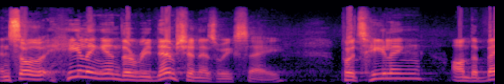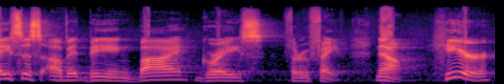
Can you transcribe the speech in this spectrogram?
and so, healing in the redemption, as we say, puts healing on the basis of it being by grace through faith. Now, here,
